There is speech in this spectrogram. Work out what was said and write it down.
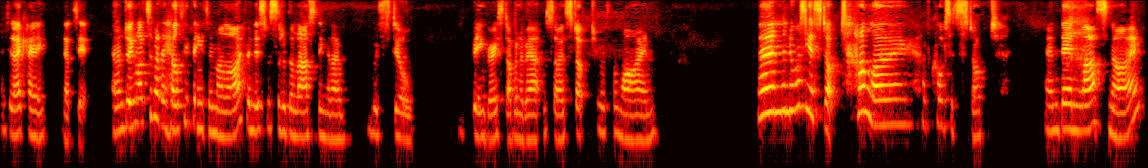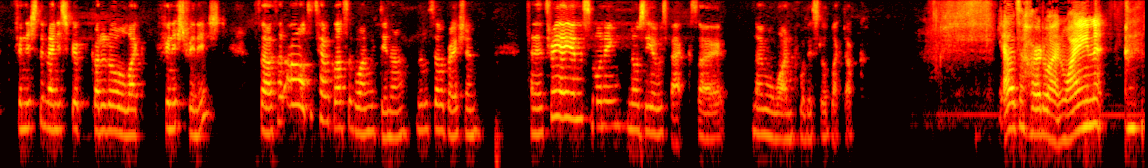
and said, okay, that's it. And I'm doing lots of other healthy things in my life. And this was sort of the last thing that I was still being very stubborn about. And so I stopped with the wine. And the nausea stopped. Hello. Of course it stopped. And then last night, finished the manuscript, got it all like finished, finished. So I thought, oh, I'll just have a glass of wine with dinner, little celebration. And then 3 a.m. this morning, nausea was back. So no more wine for this little black duck. Yeah, that's a hard one. Wine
